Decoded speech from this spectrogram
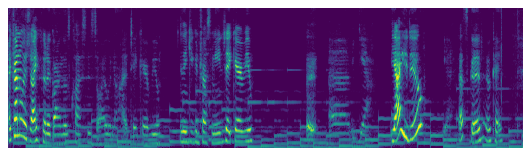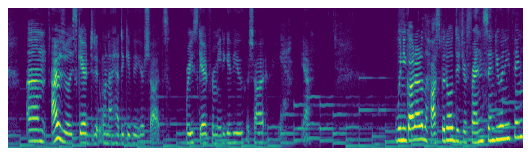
I kind of wish I could have gone to those classes so I would know how to take care of you. You think you can trust me to take care of you? Uh, yeah. Yeah, you do? Yeah. That's good. Okay. Um, I was really scared to, when I had to give you your shots. Were you scared for me to give you a shot? Yeah. Yeah. When you got out of the hospital, did your friends send you anything?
